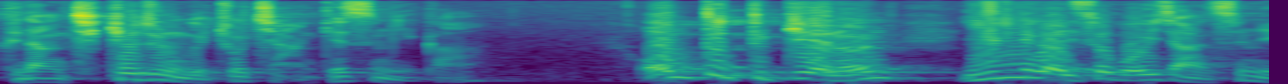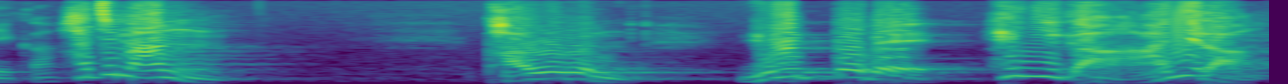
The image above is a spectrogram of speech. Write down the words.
그냥 지켜주는 것이 좋지 않겠습니까? 언뜻 듣기에는 일리가 있어 보이지 않습니까? 하지만 바울은 율법의 행위가 아니라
